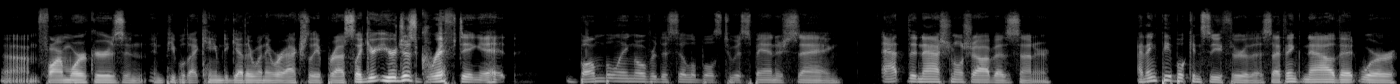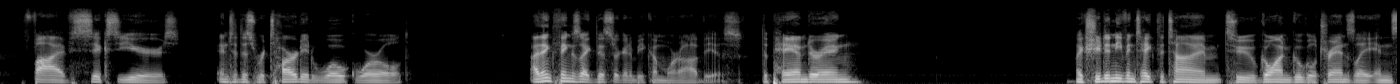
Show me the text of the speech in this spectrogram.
um, farm workers and, and people that came together when they were actually oppressed. Like, you're, you're just grifting it, bumbling over the syllables to a Spanish saying at the National Chavez Center. I think people can see through this. I think now that we're five, six years into this retarded woke world, I think things like this are going to become more obvious. The pandering. Like, she didn't even take the time to go on Google Translate and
